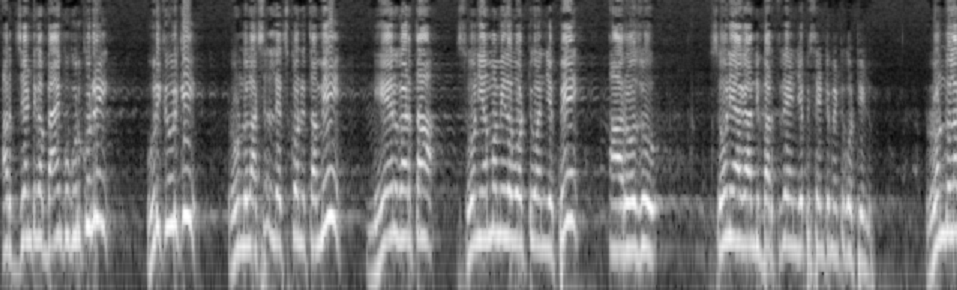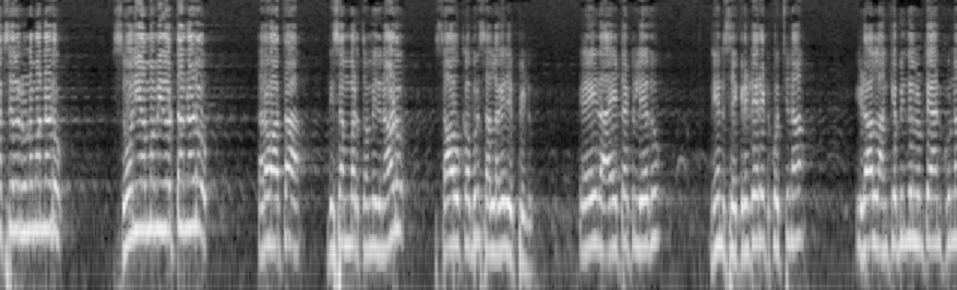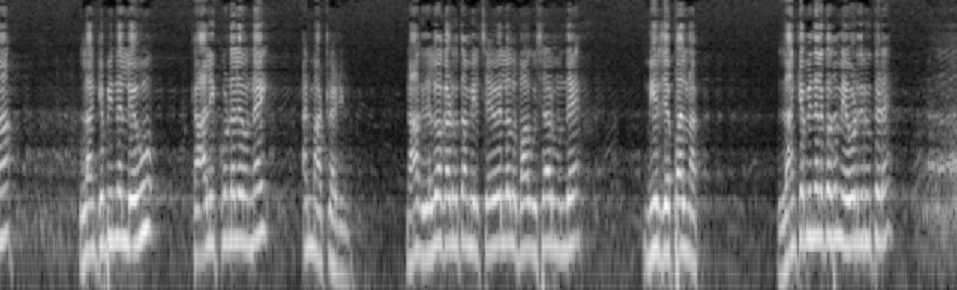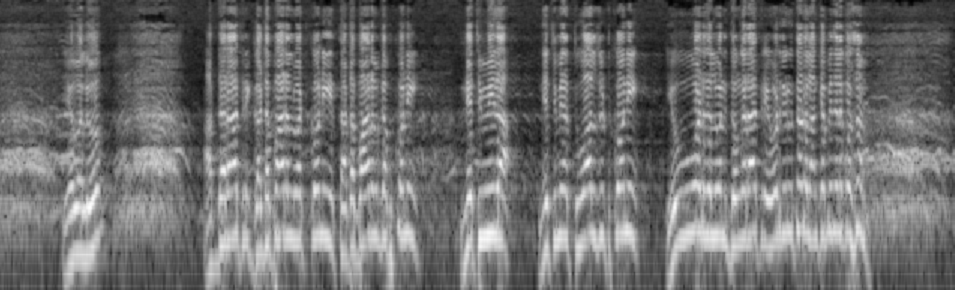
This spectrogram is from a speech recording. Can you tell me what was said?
అర్జెంట్గా బ్యాంకు గురుకుండ్రి ఉరికి ఉరికి రెండు లక్షలు తెచ్చుకొని తమ్మి నేను కడతా సోనియమ్మ మీద ఒట్టు అని చెప్పి ఆ రోజు సోనియా గాంధీ బర్త్డే అని చెప్పి సెంటిమెంట్ కొట్టిండు. రెండు లక్షల రుణం అన్నాడు సోనియమ్మ మీద ఒట్టు అన్నాడు. తర్వాత డిసెంబర్ తొమ్మిది నాడు సావు కబురు సల్లగా చెప్పిండు. ఏ ఇది అయ్యేటట్టు లేదు. నేను సెక్రటేరియట్కి వచ్చినా ఇడా లంకె బిందెలు ఉంటాయి అనుకున్నా లంకె బిందెలు లేవు ఖాళీ కుండలే ఉన్నాయి అని మాట్లాడిండు. నాకు తెలియక అడుగుతా మీరు చేవెళ్ళలు బాగా హుషారు ముందే మీరు చెప్పాలి నాకు. లంకె బిందెల కోసం ఎవడు తిరుగుతాడే? ఎవరు అర్ధరాత్రి గడ్డపారలు పట్టుకొని తటపారలు కప్పుకొని నెత్తి మీద నెత్తి మీద తువాలు చుట్టుకొని ఎవడు తెలియని దొంగరాత్రి ఎవడు తిరుగుతాడు లంక బిందెల కోసం?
